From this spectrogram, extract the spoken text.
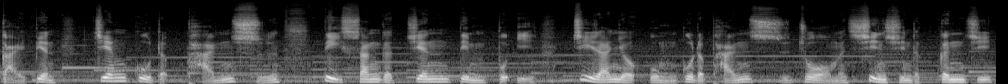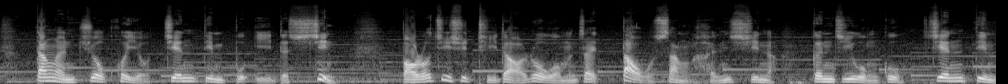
改变、坚固的磐石。第三个，坚定不移。既然有稳固的磐石做我们信心的根基，当然就会有坚定不移的信。保罗继续提到：若我们在道上恒心啊，根基稳固、坚定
